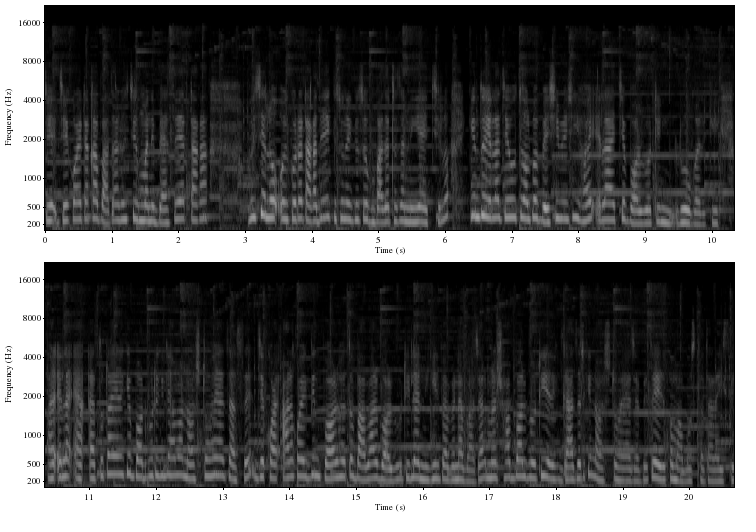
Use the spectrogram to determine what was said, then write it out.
যে যে কয় টাকা বাজার হয়েছে মানে বেচে টাকা হয়েছিল, ওই কটা টাকা দিয়ে কিছু না কিছু বাজার টাজার নিয়ে এসেছিল। কিন্তু এলা যেহেতু অল্প বেশি বেশি হয়, এলা হচ্ছে বরবটি রোগ আর কি। আর এলা এতটাই আর কি বরবটিগুলি আমার নষ্ট হয়ে যাচ্ছে যে আর কয়েকদিন পর হয়তো বাবার বরবটিলা নিয়ে পাবে না বাজার। মানে সব বরবটি গাছ আর কি নষ্ট হয়ে যাবে। তো এরকম অবস্থা দাঁড়াইছে।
